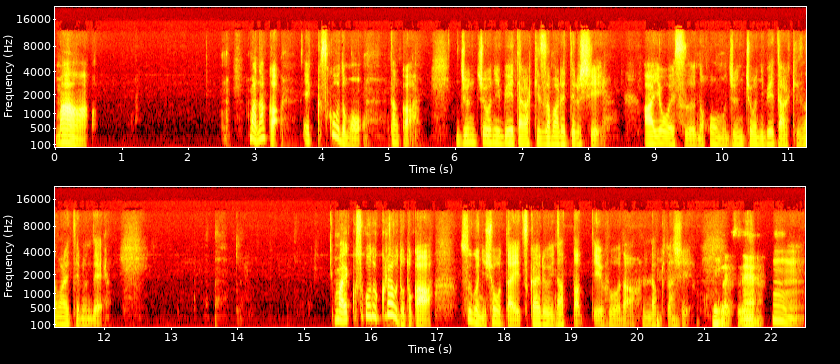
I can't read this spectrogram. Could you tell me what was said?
まあ、まあなんか、X コードもなんか順調にベータが刻まれてるし、iOS の方も順調にベータが刻まれてるんで、まあ X コードクラウドとかすぐに招待使えるようになったっていう風な連絡だし、みたいですね。うん。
